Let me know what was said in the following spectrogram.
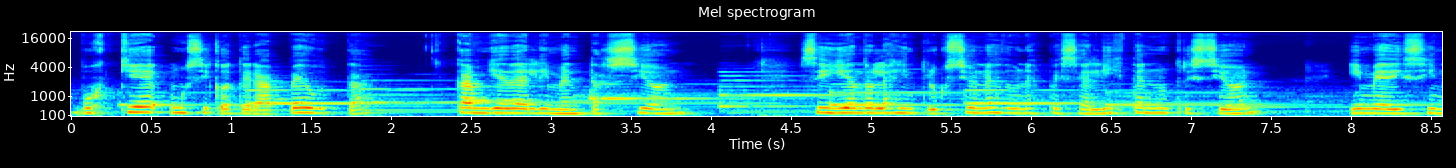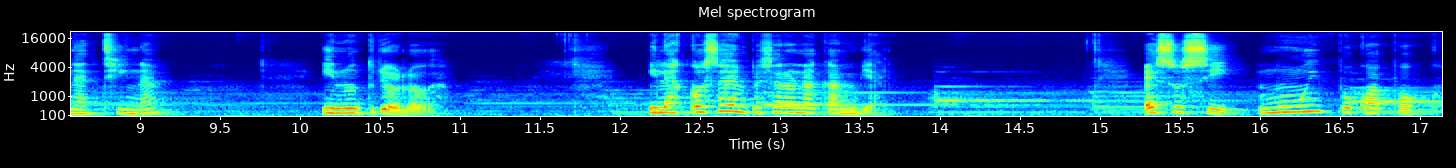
Busqué un psicoterapeuta, cambié de alimentación, siguiendo las instrucciones de un especialista en nutrición y medicina china y nutrióloga. Y las cosas empezaron a cambiar. Eso sí, muy poco a poco.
